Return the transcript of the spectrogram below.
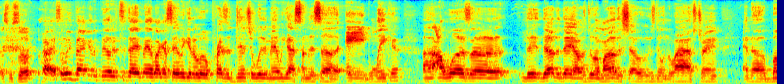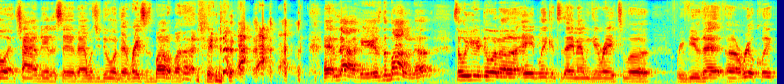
That's what's up. All right, so we back in the building today, man. Like I said, we get a little presidential with it, man. We got some of this uh, Abe Lincoln. Uh, I was uh, the the other day I was doing my other show. We was doing the live stream, and uh, Bo had chimed in and said, "Man, what you doing with that racist bottle behind you?" and now here's the bottle, now. So we're here doing uh, Abe Lincoln today, man. We getting ready to uh, review that uh, real quick.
